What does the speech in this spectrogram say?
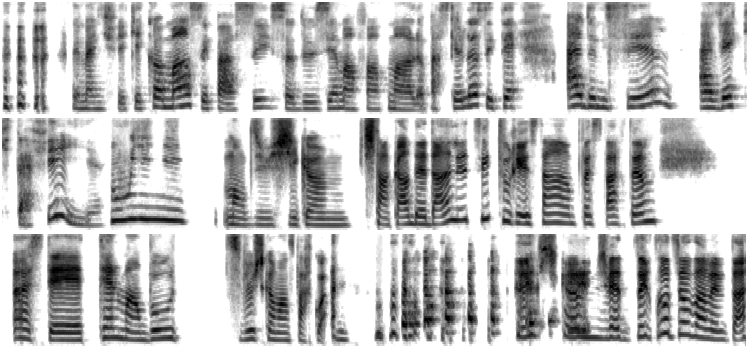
c'est magnifique. Et comment s'est passé ce deuxième enfantement là parce que là c'était à domicile, avec ta fille? Oui. Mon Dieu, j'ai comme, j'étais encore dedans, là, tu sais, tout récent postpartum. Ah, c'était tellement beau. Tu veux, je commence par quoi? je suis comme, je vais te dire trop de choses en même temps.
